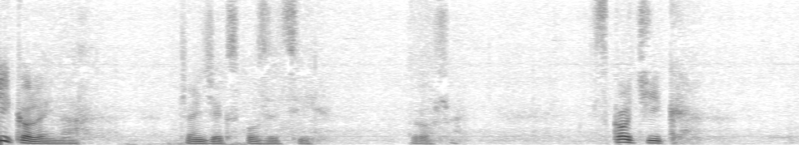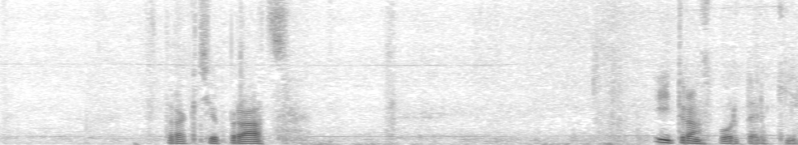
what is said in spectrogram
I kolejna część ekspozycji. Proszę. Skocik w trakcie prac i transporterki.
